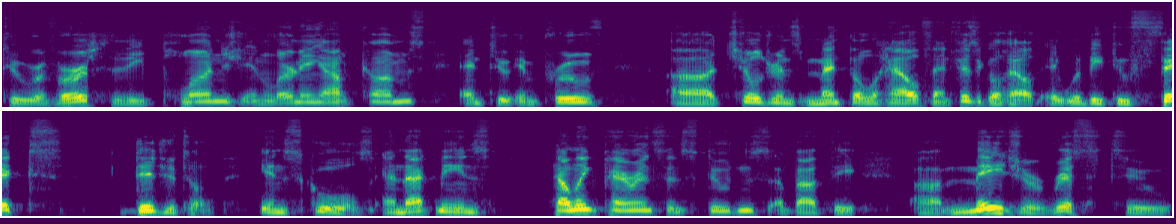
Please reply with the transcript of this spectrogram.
to reverse the plunge in learning outcomes and to improve uh, children's mental health and physical health, it would be to fix digital in schools. And that means telling parents and students about the uh, major risk to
